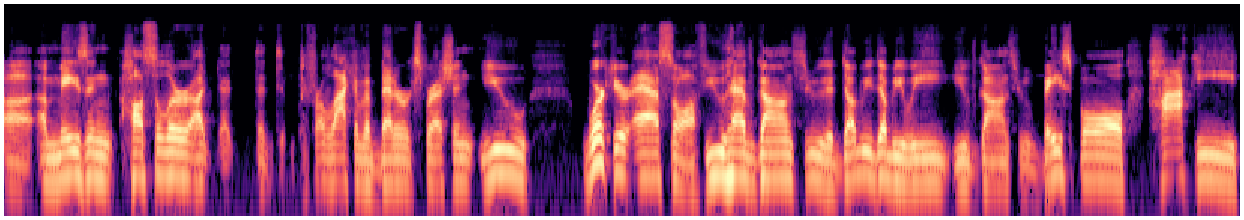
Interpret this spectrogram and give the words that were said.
uh, amazing hustler. Uh, for lack of a better expression, you work your ass off. You have gone through the WWE, you've gone through baseball, hockey,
